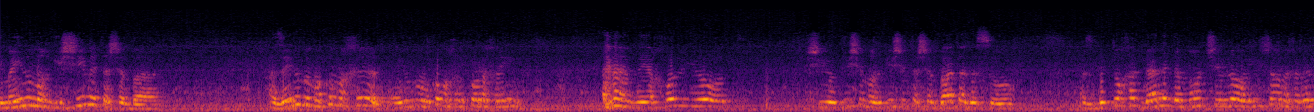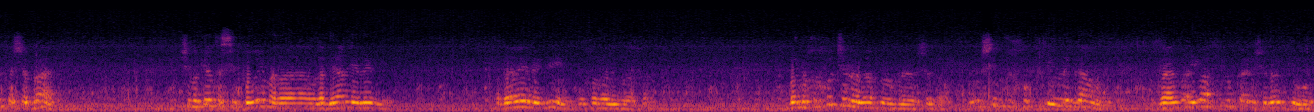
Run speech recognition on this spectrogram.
אם היינו מרגישים את השבת, אז היינו במקום אחר, היינו במקום אחר כל החיים. ויכול להיות שיהודי שמרגיש את השבת עד הסוף, אז בתוך הדלת אמות שלו אי אפשר לכוון את השבת. מי שמכיר את הסיפורים על רבי אריה לוי, רבי אריה לוי, זכרונו לברכה. בנוכחות שלו לא יכלו לחלל שבת. אנשים רחוקים לגמרי, והיו אפילו כאלה שלא הכירו אותו.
